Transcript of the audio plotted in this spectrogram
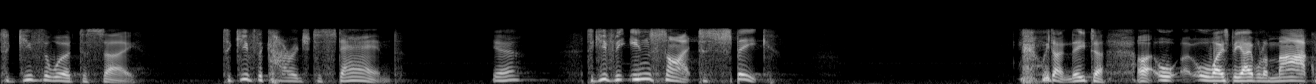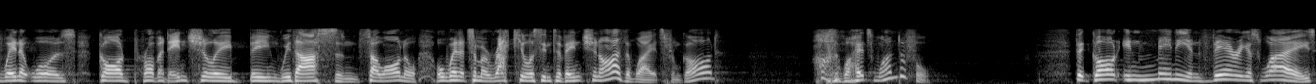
to give the word to say, to give the courage to stand, yeah? To give the insight to speak. We don't need to uh, always be able to mark when it was God providentially being with us and so on, or, or when it's a miraculous intervention. Either way, it's from God. Either way, it's wonderful. That God, in many and various ways,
